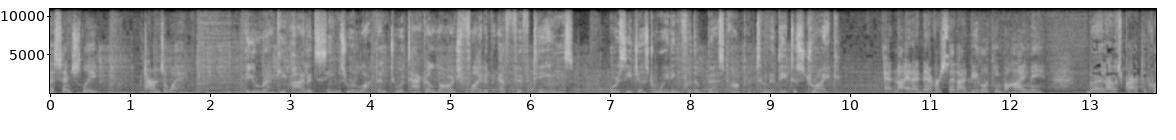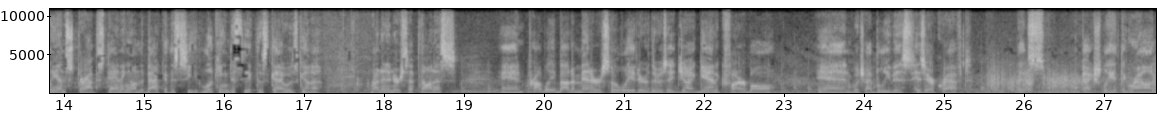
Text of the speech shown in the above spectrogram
essentially turns away. The Iraqi pilot seems reluctant to attack a large flight of F-15s. Or is he just waiting for the best opportunity to strike? At night, I never said I'd be looking behind me, but I was practically unstrapped, standing on the back of the seat, looking to see if this guy was going to run an intercept on us. And probably about a minute or so later, there's a gigantic fireball and which I believe is his aircraft that's actually hit the ground.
